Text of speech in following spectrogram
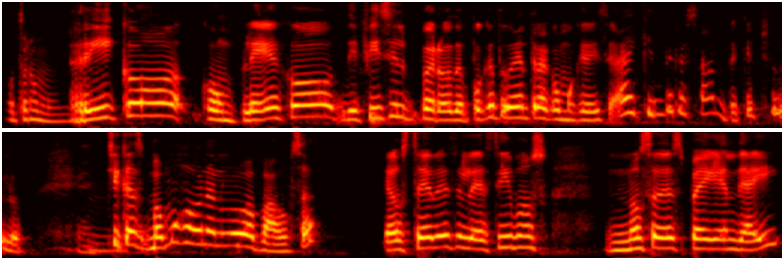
Otro mundo. rico, complejo, difícil, pero después que tú entras como que dices, ay, qué interesante, qué chulo. Chicas, vamos a una nueva pausa. Y a ustedes les decimos, no se despeguen de ahí,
